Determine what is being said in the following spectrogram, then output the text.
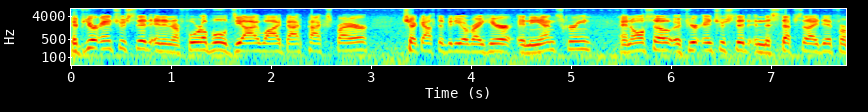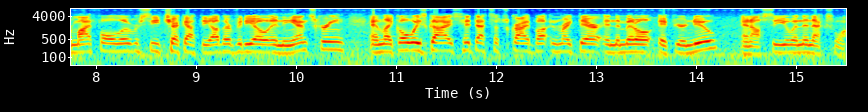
If you're interested in an affordable DIY backpack sprayer, check out the video right here in the end screen. And also, if you're interested in the steps that I did for my fall overseed, check out the other video in the end screen. And like always, guys, hit that subscribe button right there in the middle if you're new, and I'll see you in the next one.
